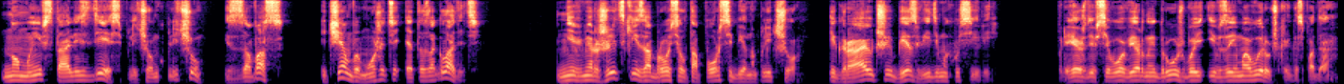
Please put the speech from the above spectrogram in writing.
Но мы встали здесь, плечом к плечу, из-за вас. И чем вы можете это загладить?» Невмержицкий забросил топор себе на плечо, играючи без видимых усилий. «Прежде всего верной дружбой и взаимовыручкой, господа.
